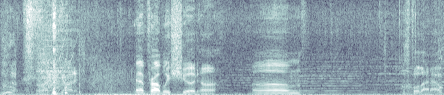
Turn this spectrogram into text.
I probably should, huh? Um, let's pull that out.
